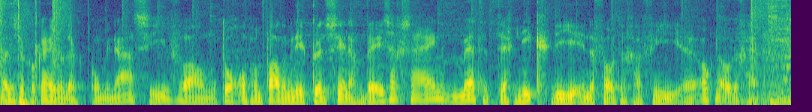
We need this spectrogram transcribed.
Maar het is ook een hele leuke combinatie van toch op een bepaalde manier kunstzinnig bezig zijn met de techniek die je in de fotografie uh, ook nodig hebt.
